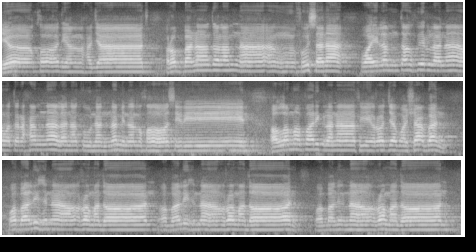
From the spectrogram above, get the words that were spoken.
Ya qadiyal hajat. Rabbana zalamna anfusana wa illam taghfir lana wa tarhamna lanakunanna minal khasirin. Allahumma barik lana fi rajab wa sya'ban wabalighna Ramadan wabalighna Ramadan wabalighna Ramadan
